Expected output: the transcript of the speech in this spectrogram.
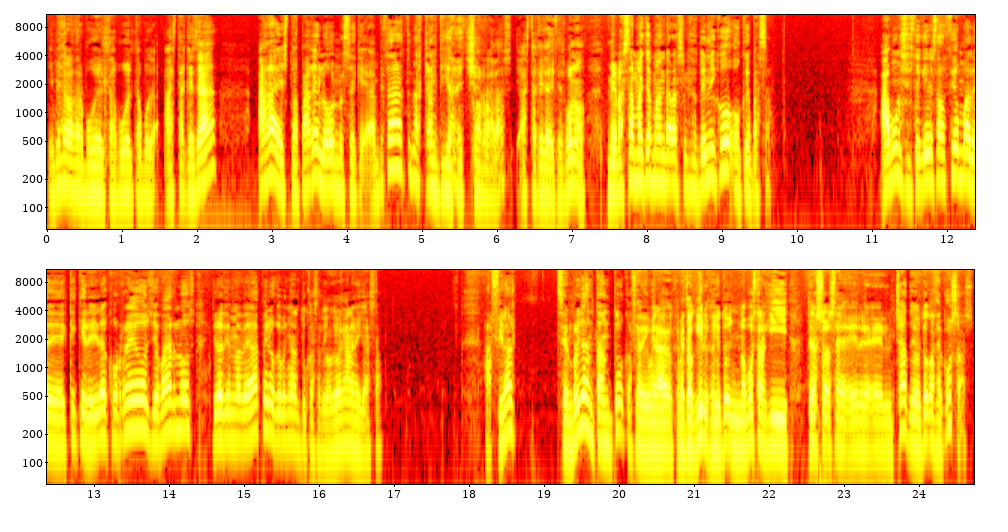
empiezan a dar vueltas, vueltas, vueltas. Hasta que ya haga esto, apáguelo, no sé qué. Empieza a darte una cantidad de chorradas. Hasta que ya dices, bueno, ¿me vas a mandar al servicio técnico o qué pasa? Ah, bueno, si usted quiere esta opción, vale, ¿qué quiere? ¿Ir a correos, llevarlos, ir a la tienda de Apple o que vengan a tu casa? Digo, que vengan a mi casa. Al final se enrollan tanto que al final digo, mira, que me tengo que ir, que yo no puedo estar aquí tres horas en, el chat, yo tengo que hacer cosas.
